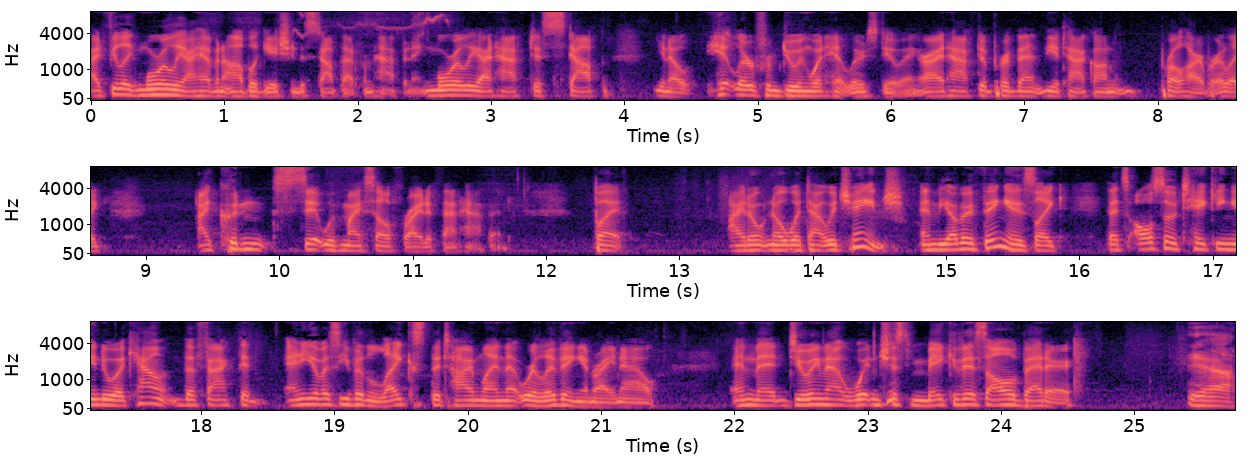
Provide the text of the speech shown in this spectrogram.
i'd feel like morally i have an obligation to stop that from happening. Morally i'd have to stop you know hitler from doing what hitler's doing or i'd have to prevent the attack on pearl harbor. Like i couldn't sit with myself right if that happened. But I don't know what that would change. And the other thing is like that's also taking into account the fact that any of us even likes the timeline that we're living in right now. And that doing that wouldn't just make this all better. Yeah.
